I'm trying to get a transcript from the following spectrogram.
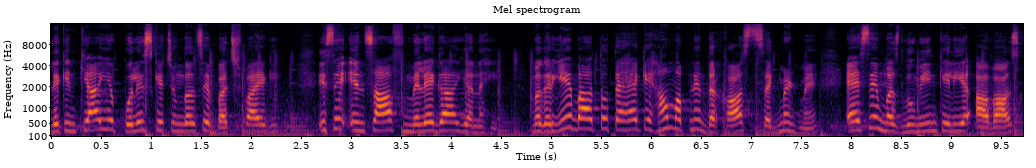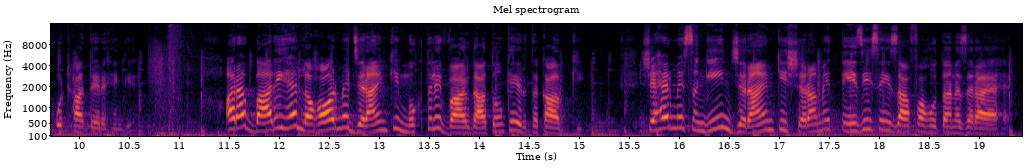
लेकिन क्या ये पुलिस के चुंगल से बच पाएगी? इसे इंसाफ मिलेगा या नहीं? मगर ये बात तो तय है कि हम अपने दरखास्त सेगमेंट में ऐसे मजलूमीन के लिए आवाज़ उठाते रहेंगे। और अब बारी है लाहौर में जराइम की मुख्तलिफ़ वारदातों के इरतकाब की। शहर में संगीन जराइम की शरह में तेज़ी से इजाफा होता नज़र आया है।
